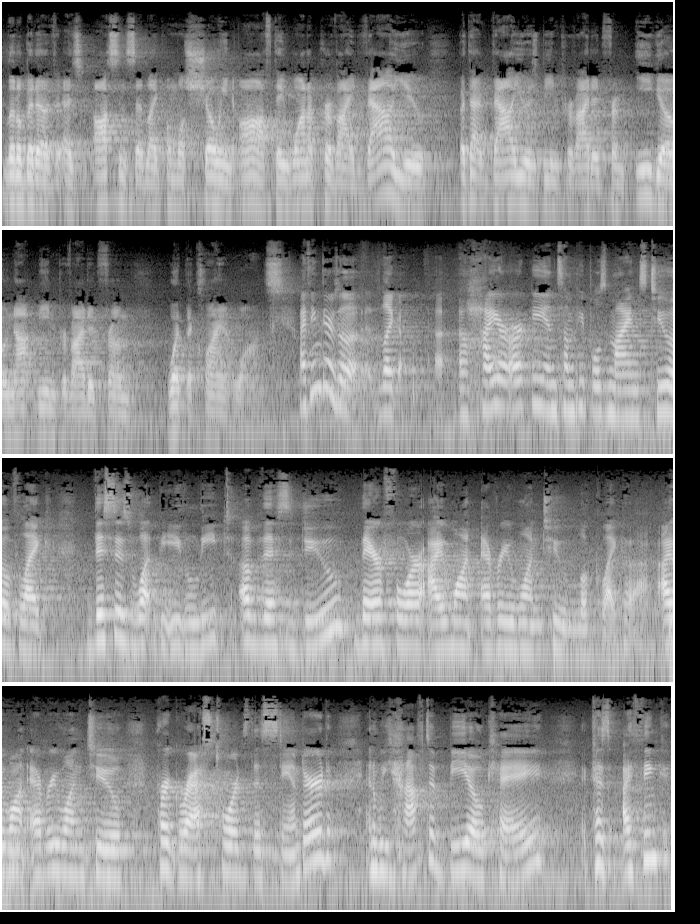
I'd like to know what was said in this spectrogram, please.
little bit of as austin said like almost showing off they want to provide value but that value is being provided from ego not being provided from what the client wants I think there's a like a- hierarchy in some people's minds too of like this is what the elite of this do therefore I want everyone to look like that. I mm-hmm. want everyone to progress towards this standard and we have to be okay because I think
